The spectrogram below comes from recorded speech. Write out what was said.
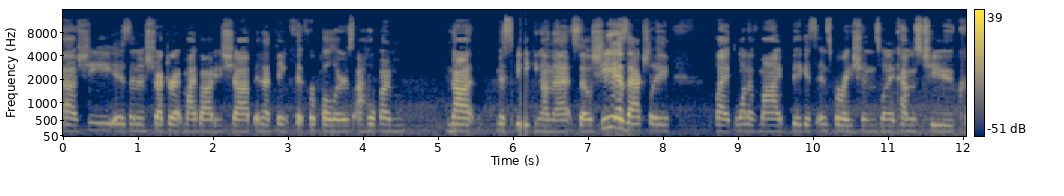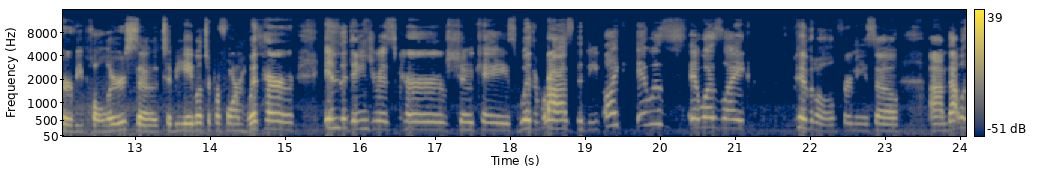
Uh, she is an instructor at My Body Shop, and I think Fit for Polars. I hope I'm not misspeaking on that. So she is actually like one of my biggest inspirations when it comes to curvy polers. So to be able to perform with her in the dangerous curve showcase with Roz the Deep, like it was, it was like pivotal for me. So um, that was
